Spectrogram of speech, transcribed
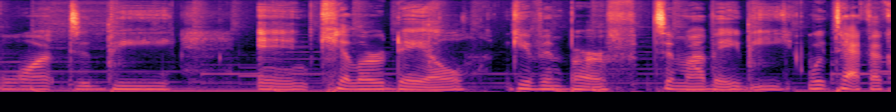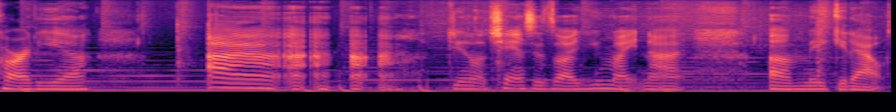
want to be in Killerdale giving birth to my baby with tachycardia. Uh, uh, uh, uh, uh. You know, chances are you might not uh, make it out.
